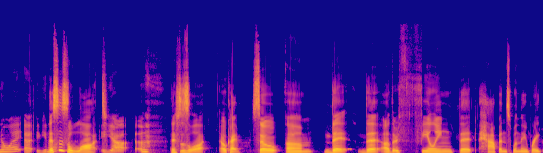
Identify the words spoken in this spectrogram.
know what? Uh, you know. this is a lot yeah. This is a lot. Okay. So, um, the the other feeling that happens when they wake,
